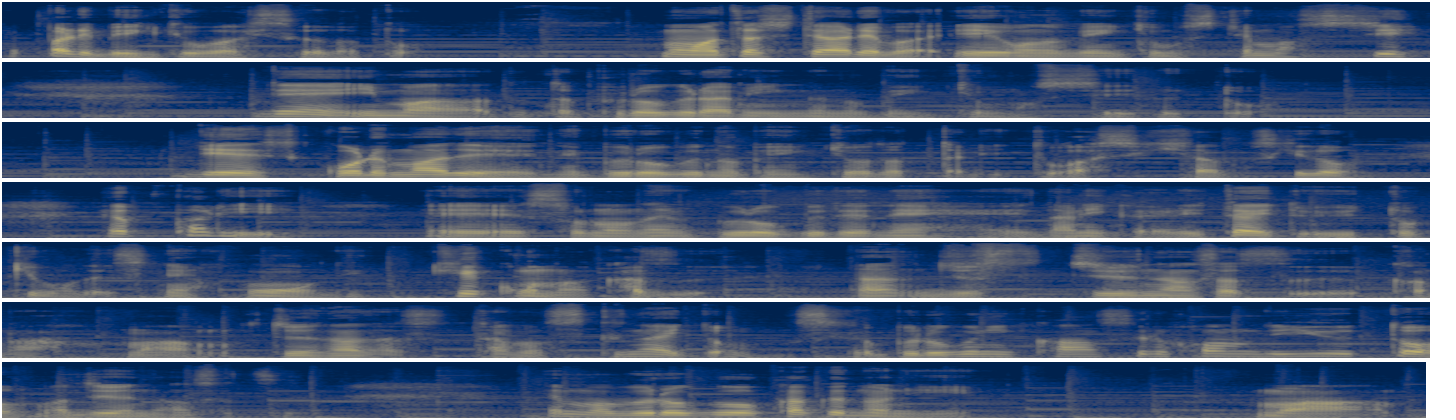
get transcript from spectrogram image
やっぱり勉強が必要だと。まあ、私であれば英語の勉強もしてますし、で、今だったらプログラミングの勉強もしていると。で、これまでね、ブログの勉強だったりとかしてきたんですけど、やっぱり、えー、そのね、ブログでね、何かやりたいという時もですね、もうね、結構な数十、十何冊かなまあ、十何冊多分少ないと思うんですけど、ブログに関する本で言うと、まあ、十何冊。で、まあ、ブログを書くのに、まあ、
